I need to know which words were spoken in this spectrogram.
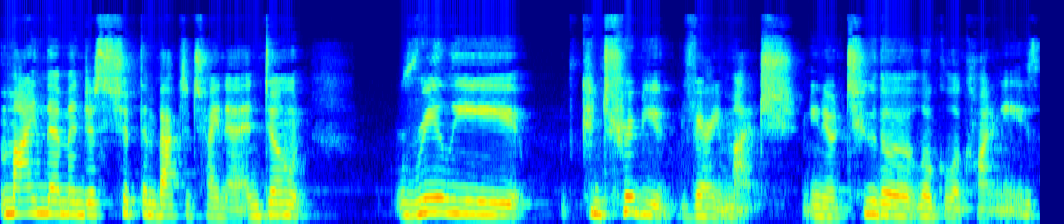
mine them and just ship them back to China and don't really contribute very much, you know, to the local economies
